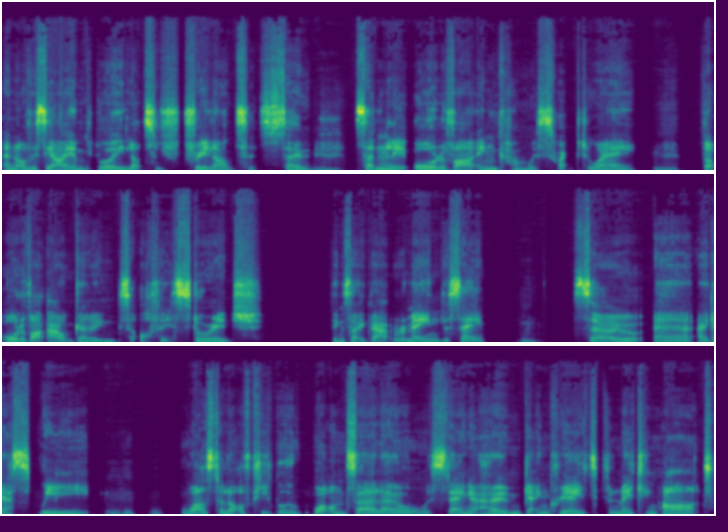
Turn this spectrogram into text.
And obviously, I employ lots of freelancers. So mm. suddenly, all of our income was swept away. Mm but all of our outgoings, office storage, things like that remained the same. Mm. So uh, I guess we, whilst a lot of people were on furlough or were staying at home, getting creative and making art,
